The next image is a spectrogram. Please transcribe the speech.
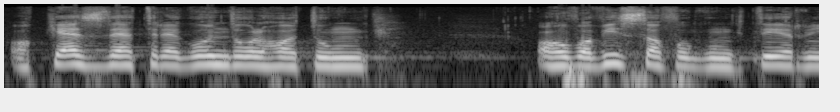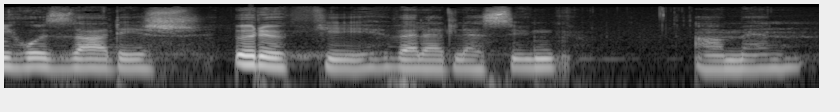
a kezdetre gondolhatunk, ahova vissza fogunk térni hozzád, és örökké veled leszünk. Amen.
